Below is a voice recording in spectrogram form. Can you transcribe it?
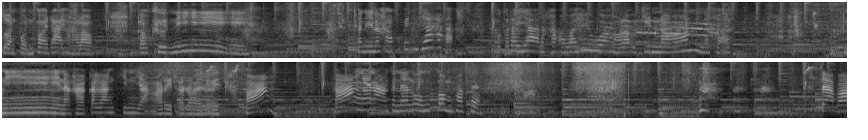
ส่วนผลพลอยได้ของเรา ก็คือนี่อันนี้นะคะก็เป็นหญ้า เราก็ได้หญ้านะคะ เอาไว้ให้วัวของเรากินนอนนะคะ นี่นะคะกำลังกินอย่างอริดอร่อยเลยฮังฮังไงนะขึ้นแน่ลูกก้มครับแต่จ้าบา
